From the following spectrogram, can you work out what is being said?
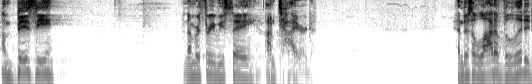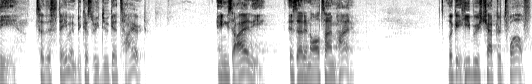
I'm busy. And number three, we say, I'm tired. And there's a lot of validity to this statement because we do get tired. Anxiety is at an all time high. Look at Hebrews chapter 12.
